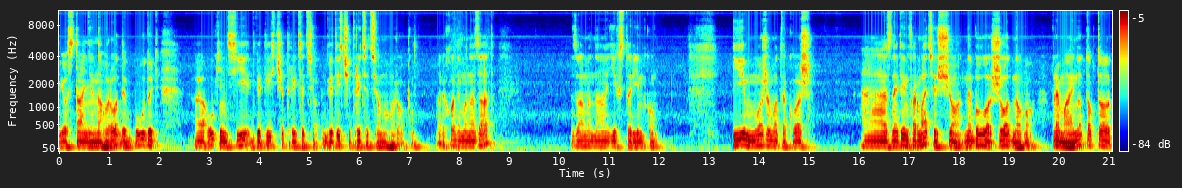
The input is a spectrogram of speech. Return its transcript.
і останні нагороди будуть е, у кінці 2037, 2037 року. Переходимо назад з вами на їх сторінку. І можемо також е, знайти інформацію, що не було жодного премайну, тобто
